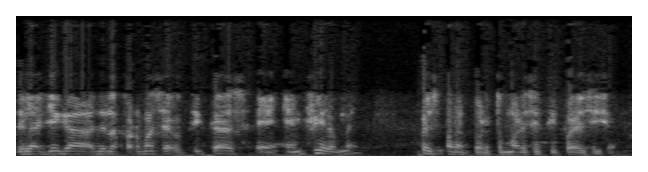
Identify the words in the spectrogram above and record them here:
de la llegada de las farmacéuticas eh, en firme, pues para poder tomar ese tipo de decisiones.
